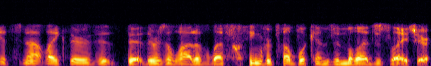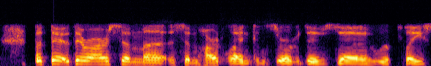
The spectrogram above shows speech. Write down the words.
it's not like there's there's a lot of left wing Republicans in the legislature. But there there are some uh, some hardline conservatives uh, who replaced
